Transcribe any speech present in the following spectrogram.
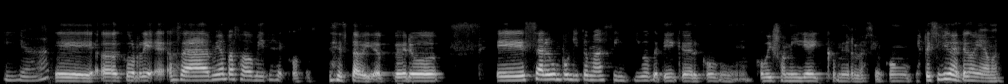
Y ya. eh, ocurri- o sea, me han pasado miles de cosas esta vida, pero es algo un poquito más íntimo que tiene que ver con, con mi familia y con mi relación con, específicamente con mi mamá.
